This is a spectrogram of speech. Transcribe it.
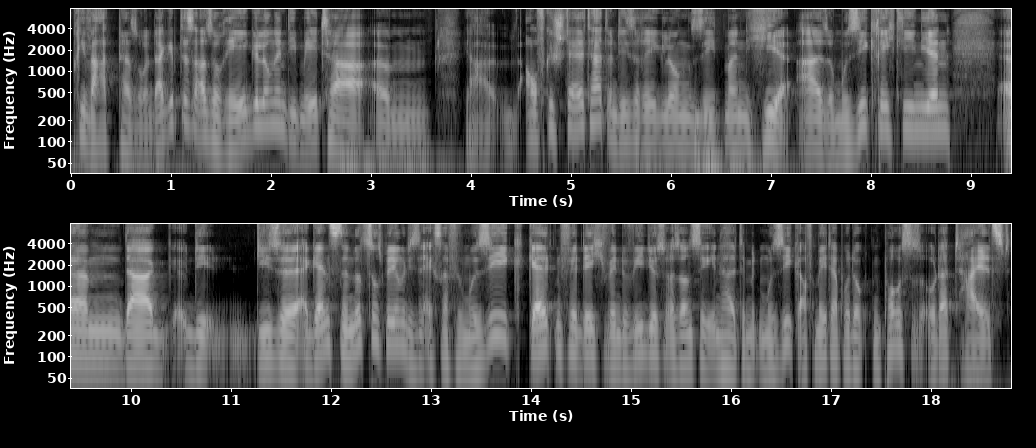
Privatperson. Da gibt es also Regelungen, die Meta ähm, ja, aufgestellt hat. Und diese Regelungen sieht man hier. Also Musikrichtlinien, ähm, da die, diese ergänzenden Nutzungsbedingungen, die sind extra für Musik, gelten für dich, wenn du Videos oder sonstige Inhalte mit Musik auf Meta-Produkten postest oder teilst.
